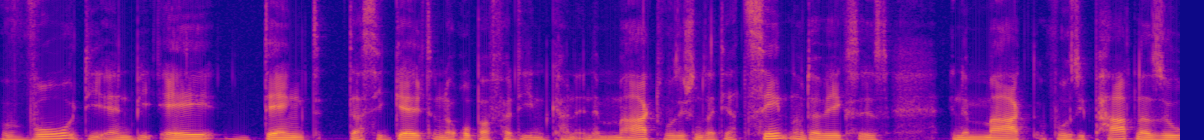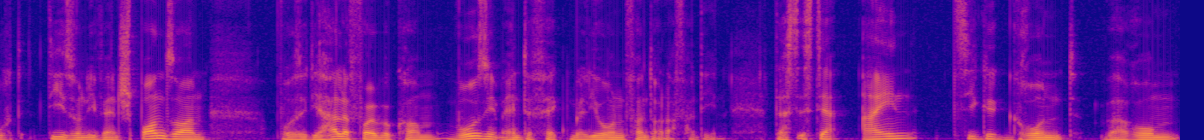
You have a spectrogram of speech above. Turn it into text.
wo die NBA denkt, dass sie Geld in Europa verdienen kann. In einem Markt, wo sie schon seit Jahrzehnten unterwegs ist, in einem Markt, wo sie Partner sucht, die so ein Event sponsoren, wo sie die Halle voll bekommen, wo sie im Endeffekt Millionen von Dollar verdienen. Das ist der einzige Grund, warum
